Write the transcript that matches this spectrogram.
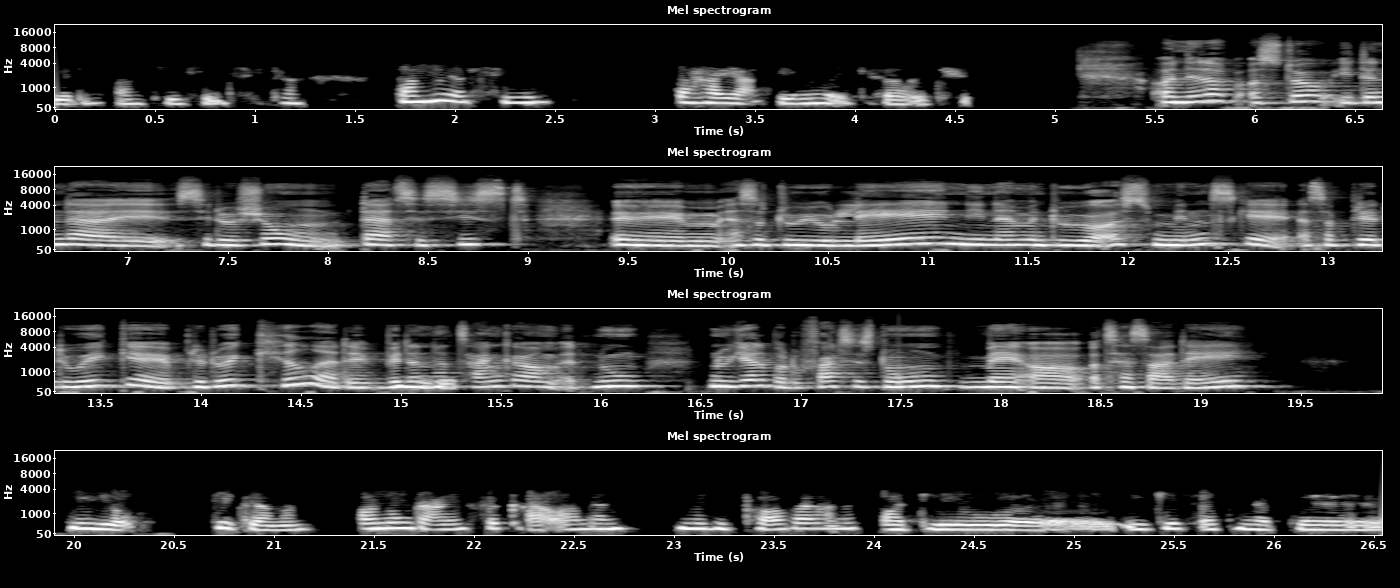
vil, om de er helt sikre. Der må jeg sige, der har jeg endnu ikke været i tvivl. Og netop at stå i den der øh, situation der til sidst, øhm, altså du er jo læge, Nina, men du er jo også menneske. Altså bliver du ikke, øh, bliver du ikke ked af det ved den her tanke om, at nu, nu hjælper du faktisk nogen med at, at tage sig af dage? Jo, det gør man. Og nogle gange så græder man med de pårørende. Og det er jo øh, ikke sådan, at, øh,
